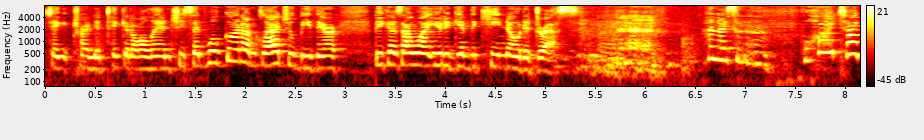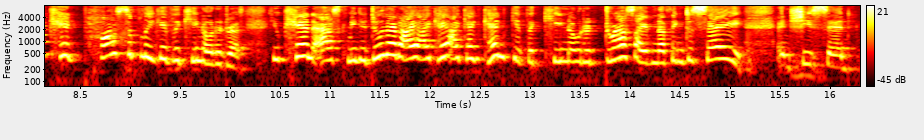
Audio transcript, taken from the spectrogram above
take, trying to take it all in. She said, Well, good, I'm glad you'll be there because I want you to give the keynote address. and I said, "Hmm, what? I can't possibly give the keynote address. You can't ask me to do that. I, I, can't, I can't give the keynote address. I have nothing to say. And she said,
